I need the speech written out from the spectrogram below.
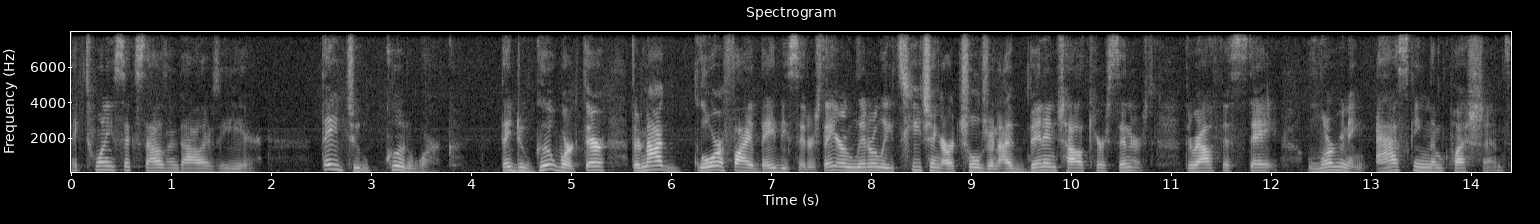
make $26,000 a year. They do good work. They do good work. They're, they're not glorified babysitters. They are literally teaching our children. I've been in child care centers throughout this state, learning, asking them questions.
